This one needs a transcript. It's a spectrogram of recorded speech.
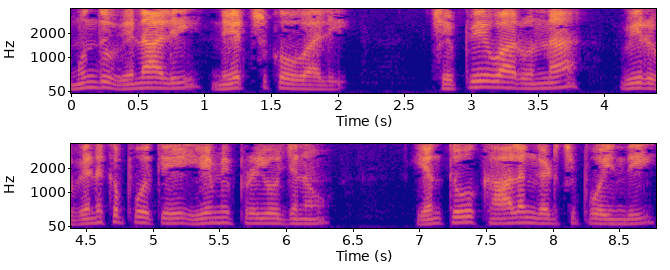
ముందు వినాలి నేర్చుకోవాలి. చెప్పేవారున్నా వీరు వినకపోతే ఏమి ప్రయోజనం? ఎంతో కాలం గడిచిపోయింది.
